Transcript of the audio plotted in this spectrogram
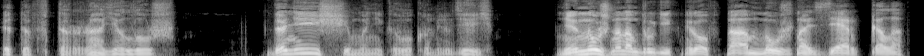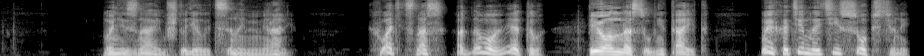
Это вторая ложь. Да не ищем мы никого, кроме людей. Не нужно нам других миров, нам нужно зеркало. Мы не знаем, что делать с иными мирами. Хватит с нас одного этого, и он нас угнетает. Мы хотим найти собственный,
